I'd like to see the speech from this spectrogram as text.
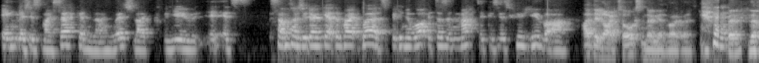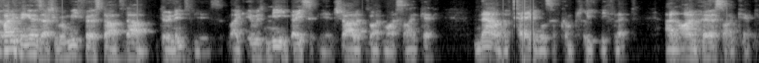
English is my second language, like for you, it, it's sometimes you don't get the right words, but you know what? It doesn't matter because it's who you are. I do live talks and don't get the right words. but the funny thing is, actually, when we first started out doing interviews, like it was me basically, and Charlotte was like my sidekick. Now the tables have completely flipped, and I'm her sidekick.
